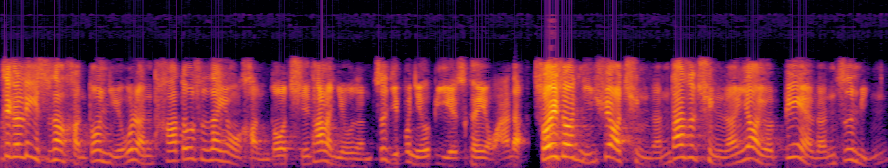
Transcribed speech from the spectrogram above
这个历史上很多牛人，他都是任用很多其他的牛人，自己不牛逼也是可以玩的。所以说你需要请人，但是请人要有辨人之明，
